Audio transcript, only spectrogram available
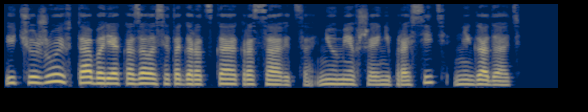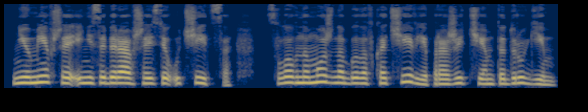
И чужой в таборе оказалась эта городская красавица, не умевшая ни просить, ни гадать, не умевшая и не собиравшаяся учиться, словно можно было в кочевье прожить чем-то другим.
